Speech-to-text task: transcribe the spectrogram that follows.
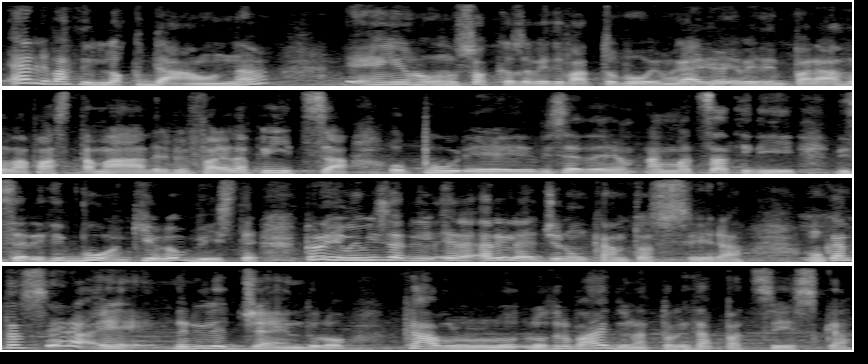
È arrivato il lockdown e io non so cosa avete fatto voi magari avete imparato la pasta madre per fare la pizza oppure vi siete ammazzati di, di serie tv anch'io le ho viste però io mi misi a rileggere un canto a sera. Un canto a sera e rileggendolo cavolo lo, lo trovai di un'attualità pazzesca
